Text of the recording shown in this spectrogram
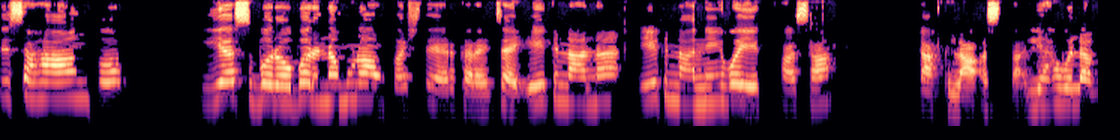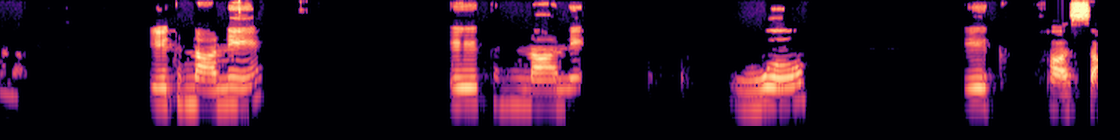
ते सहा अंक. यस बरोबर. नमुना अवकाश तयार करायचा आहे. एक नाना एक नाणे व एक फासा टाकला असता. लिहावं लागणार. एक नाणे एक नाणे व एक फासा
